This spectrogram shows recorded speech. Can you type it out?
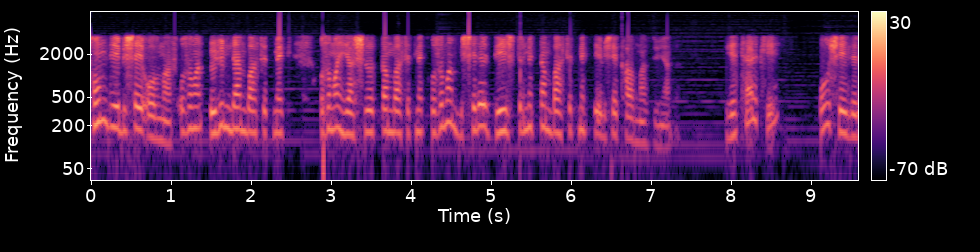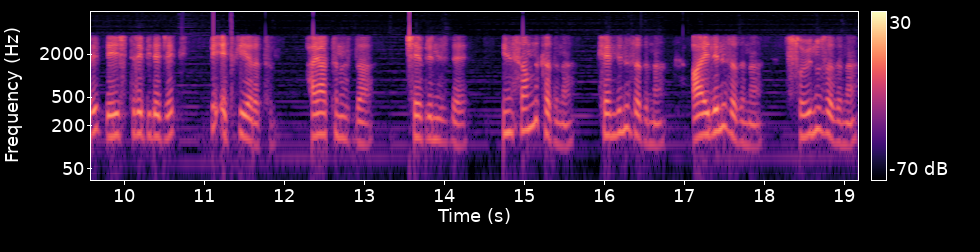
son diye bir şey olmaz. O zaman ölümden bahsetmek, o zaman yaşlılıktan bahsetmek, o zaman bir şeyleri değiştirmekten bahsetmek diye bir şey kalmaz dünyada. Yeter ki o şeyleri değiştirebilecek bir etki yaratın. Hayatınızda, çevrenizde, insanlık adına, kendiniz adına, aileniz adına, soyunuz adına,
